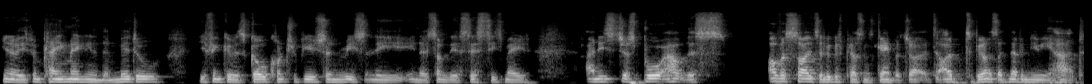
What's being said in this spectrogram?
you know, he's been playing mainly in the middle. You think of his goal contribution recently, you know, some of the assists he's made, and he's just brought out this other side to Lucas Piazon's game, but I, I, to be honest, I never knew he had.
